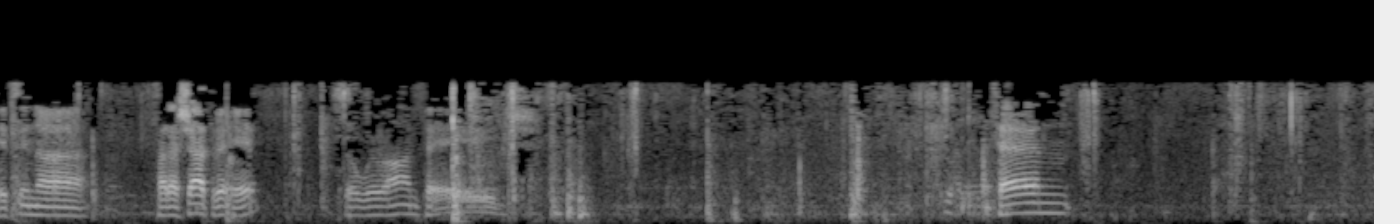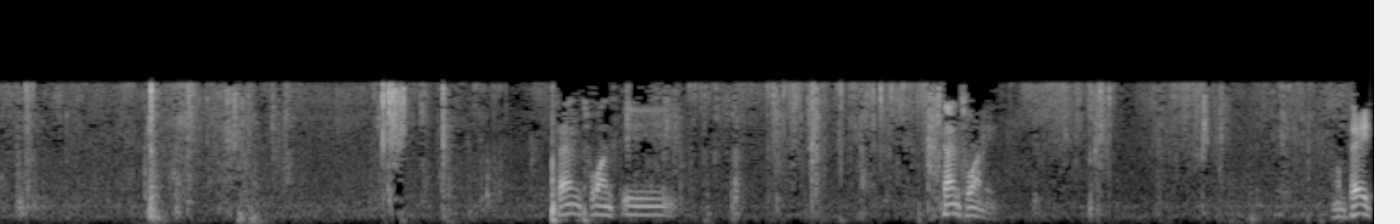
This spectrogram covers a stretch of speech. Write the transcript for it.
it's in uh, פרשת ראה, so we're on page... 10 Ten twenty. Ten twenty. On page.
